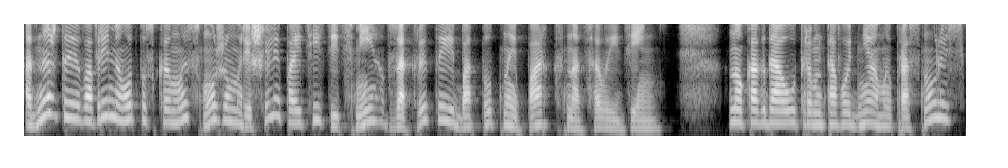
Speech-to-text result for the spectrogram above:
Однажды во время отпуска мы с мужем решили пойти с детьми в закрытый батутный парк на целый день но когда утром того дня мы проснулись,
